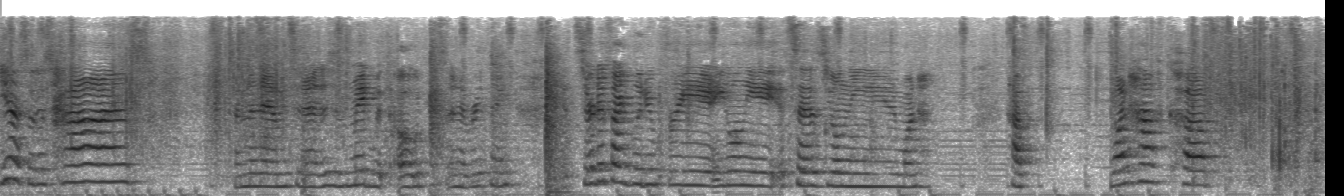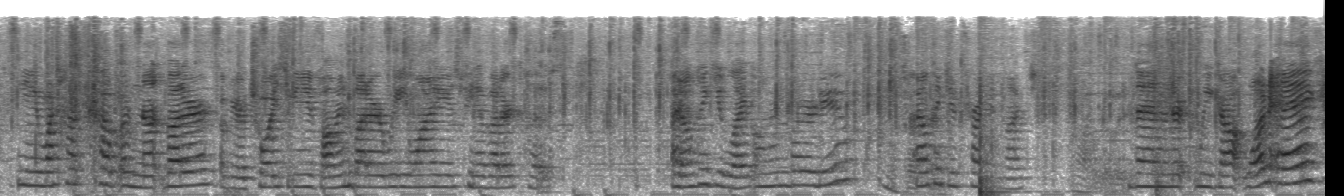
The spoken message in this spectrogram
Yeah, so this has M&M's in it. This is made with oats and everything. It's certified gluten-free. You need, it says you'll need one half, one half cup, you need one half cup of nut butter of your choice. You can use almond butter. We want to use peanut butter because I don't think you like almond butter, do you? I don't think you've tried it much. Not really. Then there, we got one egg.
